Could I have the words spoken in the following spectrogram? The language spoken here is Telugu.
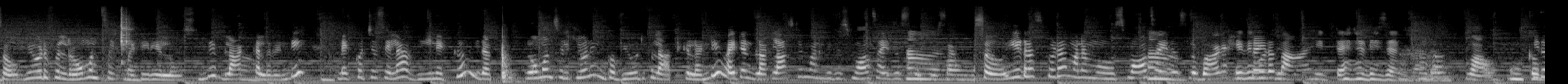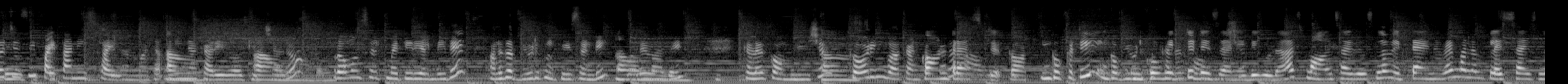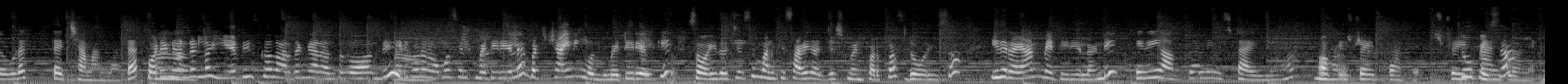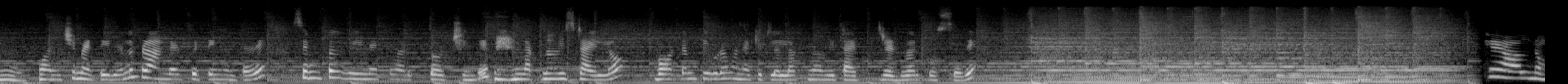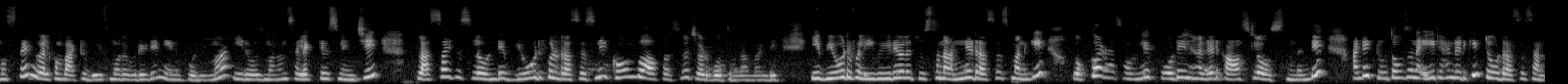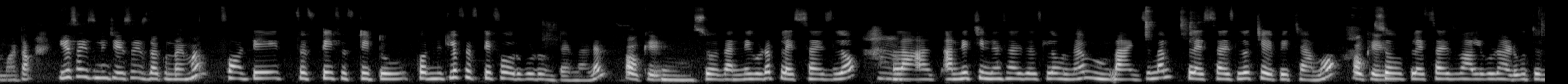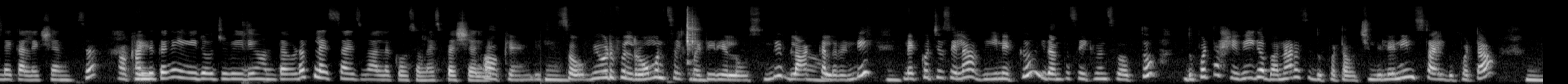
సో బ్యూటిఫుల్ రోమన్ సిల్క్ మెటీరియల్లో వస్తుంది. బ్లాక్. కలర్ అండి Hmm. నెక్ వచ్చేసి ఇలా వీ నెక్ ఇది రోమన్ సిల్క్లోనే ఇంకో బ్యూటిఫుల్ ఆర్టికల్ అండి. White and black last time మనం ఇది స్మాల్ సైజెస్లో Ah, చూసాం అవును. సో ఈ డ్రెస్ కూడా మనము స్మాల్ Ah. సైజెస్లో బాగా ఇది కూడా బాగా హిట్ అయిన డిజైన్ వావ్ ఇది వచ్చేసి పైతానీ స్టైల్ అన్నమాట. Ah. మీనా కరీ వర్క్ ఇచ్చారు. రోమన్ సిల్క్ మెటీరియల్ మీదే అనదర్ బ్యూటిఫుల్ పీస్ అండి. Colour combination Ah. Coding work అంటే కాంట్రాస్ట్ ఇంకొకటి ఇంకో బ్యూటిఫుల్ విత్ డిజైన్ ఇది కూడా. స్మాల్ సైజెస్లో హిట్ అయినవే మనం ప్లస్ సైజ్లో కూడా తెచ్చామన్నమాట. ఫోర్టీన్ హండ్రెడ్లో ఏ తీసుకోవాలో అర్థం కాదు అంత బాగుంది. ఇది కూడా Roman silk material but shining ఉంది మెటీరియల్కి. సో ఇది వచ్చేసి మనకి సైజ్ అడ్జస్ట్మెంట్ పర్పస్ డోరీస్ ఇది రయాన్ మెటీరియల్ అండి. ఇది Afghani style. Straight pant straight? ప్యాంట్లోనే. Um. మంచి మెటీరియల్ బ్రాండెడ్ ఫిట్టింగ్ ఉంటది. సింపుల్ వీ నెక్ వర్క్తో వచ్చింది. లక్నోవి స్టైల్లో బాటమ్కి కూడా మనకి ఇట్లా లక్నోవి టైప్ థ్రెడ్ వర్క్ వస్తుంది. ఆల్ నమస్తే. Welcome back to bees more everyday నేను పూర్ణిమ. ఈరోజు మనం సెలెక్టివ్స్ నుంచి ప్లస్ సైజెస్లో ఉండే బ్యూటిఫుల్ డ్రెస్సెస్ని కోంబో ఆఫర్స్లో చూడబోతున్నామండి. ఈ బ్యూటిఫుల్ ఈ వీడియోలో చూస్తున్న అన్ని డ్రెస్సెస్ మనకి ఒక్కో డ్రెస్ ఓన్లీ ఫోర్టీన్ హండ్రెడ్ కాస్ట్లో వస్తుందండి. అంటే టూ థౌసండ్ ఎయిట్ హండ్రెడ్కి టూ డ్రెస్సెస్ అనమాట ఏ సైజ్ నుంచి ఏ సైజ్ దాకా ఉన్నాయమ్మా? Forty eight fifty fifty two కొన్నిట్లో ఫిఫ్టీ ఫోర్ కూడా ఉంటాయి మేడం. ఓకే. సో ఇవన్నీ కూడా ప్లస్ సైజ్లో అలా అన్ని చిన్న సైజెస్లో ఉన్నాయి మాక్సిమం ప్లస్ సైజ్లో చేపించాము సో ప్లస్ సైజ్ వాళ్ళు కూడా అడుగుతుండే కలెక్షన్స్. అందుకని ఈ రోజు వీడియో అంతా కూడా ప్లస్ సైజ్ వాళ్ళ కోసమే స్పెషల్. ఓకే అండి. So beautiful Roman silk material వస్తుంది. బ్లాక్. కలర్ అండి. నెక్ వచ్చేసి ఇలా వీ నెక్ ఇదంతా సీక్వెన్స్ వర్క్తో దుపట్టా హెవీగా బనారసి దుపట్టా వచ్చింది. Linen style dupatta.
